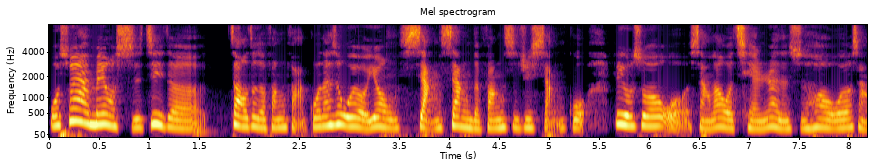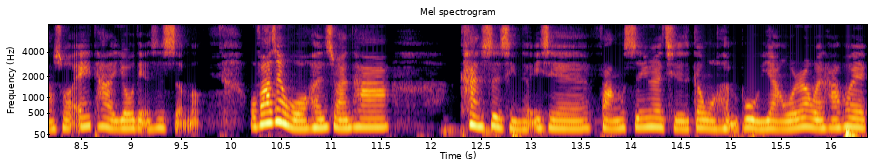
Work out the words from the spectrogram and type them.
我虽然没有实际的。照这个方法过，但是我有用想象的方式去想过。例如说，我想到我前任的时候，我有想说，诶，他的优点是什么？我发现我很喜欢他看事情的一些方式，因为其实跟我很不一样。我认为他会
